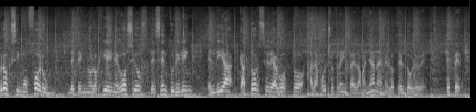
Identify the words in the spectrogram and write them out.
próximo fórum de tecnología y negocios de CenturyLink el día 14 de agosto a las 8.30 de la mañana en el Hotel W. Te espero.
